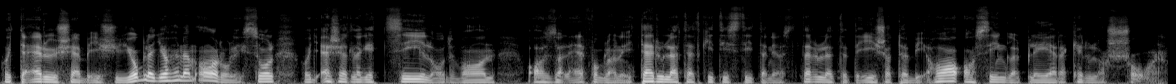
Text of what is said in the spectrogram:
hogy te erősebb és jobb legyen, hanem arról is szól, hogy esetleg egy célod van azzal elfoglalni területet, kitisztítani azt a területet, és a többi, ha a single playerre kerül a sor.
